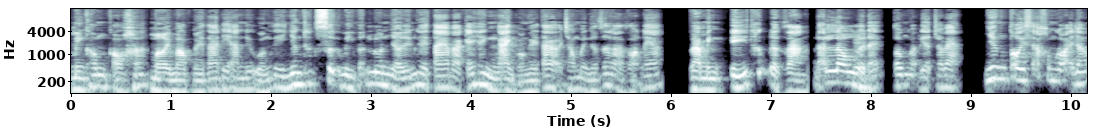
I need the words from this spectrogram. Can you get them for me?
mình không có mời mọc người ta đi ăn đi uống gì nhưng thực sự mình vẫn luôn nhớ đến người ta và cái hình ảnh của người ta ở trong mình nó rất là rõ nét. Và mình ý thức được rằng đã lâu ừ. rồi đấy tôi gọi điện cho bạn nhưng tôi sẽ không gọi đâu.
